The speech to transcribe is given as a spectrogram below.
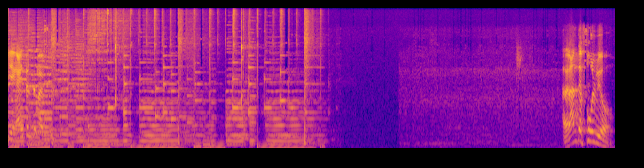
Bien, ahí está el tema. Adelante, Fulvio.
